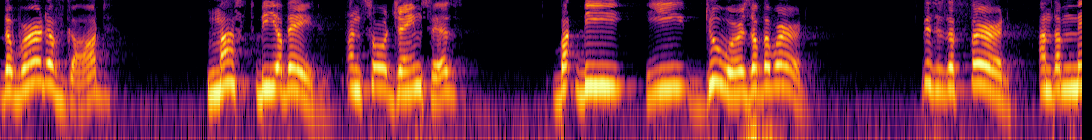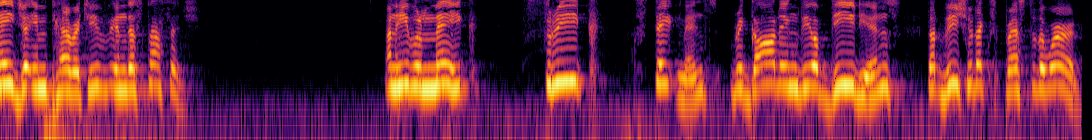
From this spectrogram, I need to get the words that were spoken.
the word of God must be obeyed. And so James says, But be ye doers of the word. This is the third and the major imperative in this passage. And he will make three statements regarding the obedience that we should express to the word.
